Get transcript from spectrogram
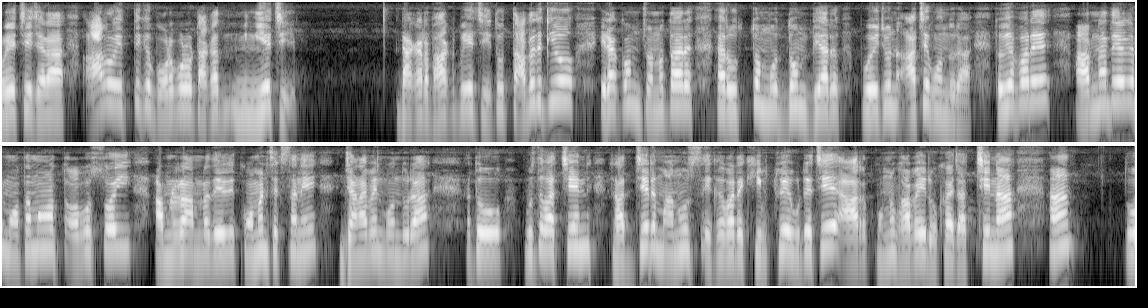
রয়েছে, যারা আরও এর থেকে বড় বড় টাকা নিয়েছে টাকার ভাগ পেয়েছি। তো তাদেরকেও এরকম জনতার আর উত্তম মধ্যম দেওয়ার প্রয়োজন আছে বন্ধুরা। তো ব্যাপারে আপনাদের মতামত অবশ্যই আপনারা আপনাদের কমেন্ট সেকশানে জানাবেন বন্ধুরা। তো বুঝতে পারছেন, রাজ্যের মানুষ একেবারে ক্ষিপ্ত হয়ে উঠেছে, আর কোনোভাবেই রোখা যাচ্ছে না। তো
